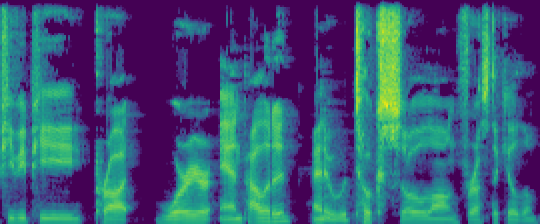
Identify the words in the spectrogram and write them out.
PvP prot Warrior and Paladin, and it took so long for us to kill them.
